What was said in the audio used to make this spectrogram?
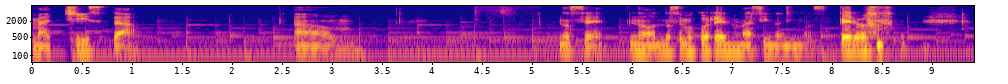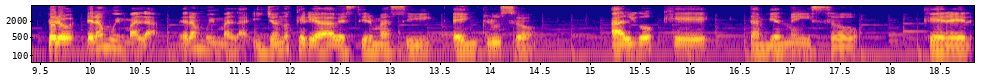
machista. no sé, no, no se me ocurren más sinónimos, pero Pero era muy mala, era muy mala y yo no quería vestirme así e incluso algo que también me hizo querer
